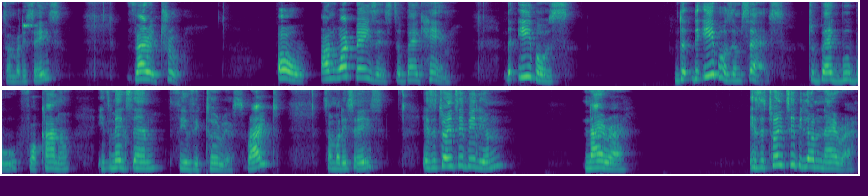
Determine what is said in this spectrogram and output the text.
Somebody says. Very true. Oh, on what basis to beg him? The Igbos the, the Igbos themselves, to beg Boo for Kanu, it makes them feel victorious, right? Somebody says, is the 20 billion naira? Is the 20 billion naira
